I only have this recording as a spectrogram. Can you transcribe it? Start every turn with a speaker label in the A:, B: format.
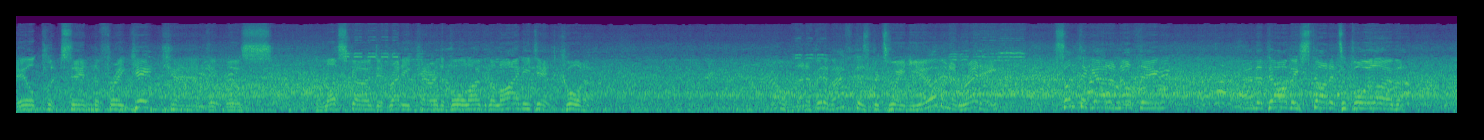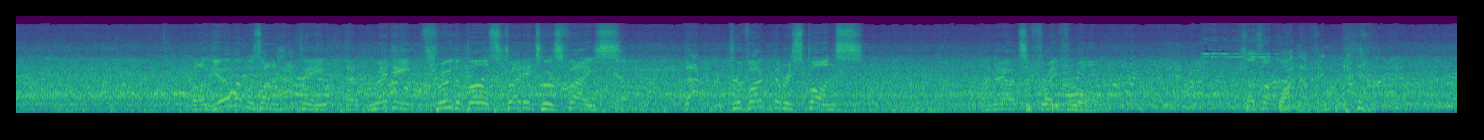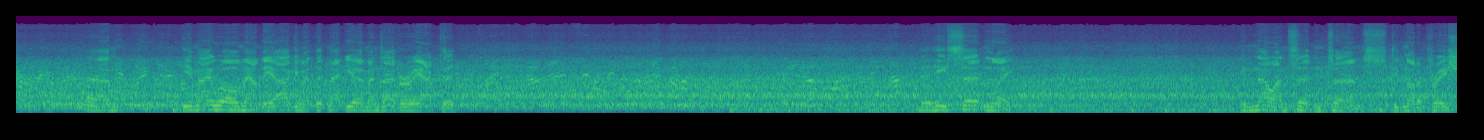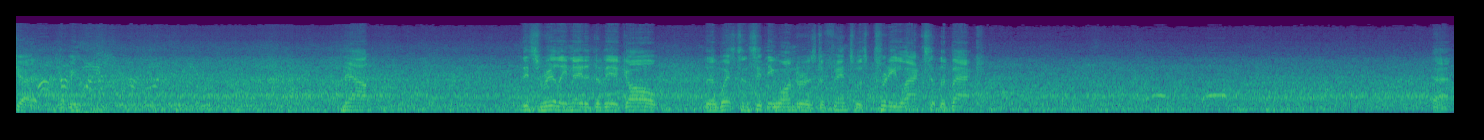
A: As O'Neill clips in the free kick, and it was Moscow did Reddy carry the ball over the line? He did, corner. Oh, and then a bit of afters between Jurman and Reddy. Something out of nothing, and the derby started to boil over. Well, Jurman was unhappy that Reddy threw the ball straight into his face. Yeah. That provoked the response, and now it's a free-for-all.
B: So it's not quite nothing. um, you may well mount the argument that Matt Jurman's overreacted. But he certainly, in no uncertain terms, did not appreciate having... Now, this really needed to be a goal. The Western Sydney Wanderers defence was pretty lax at the back.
